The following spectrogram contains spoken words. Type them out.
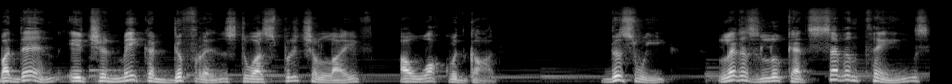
but then it should make a difference to our spiritual life, our walk with God. This week, let us look at seven things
